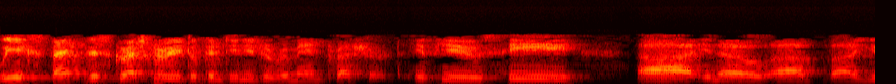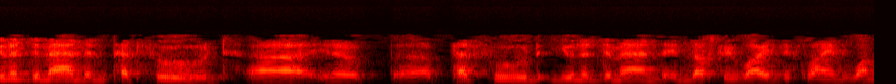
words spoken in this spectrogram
We expect discretionary to continue to remain pressured. If you see, Uh, you know, uh, uh, unit demand in pet food, you know, pet food unit demand industry-wide declined 1%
